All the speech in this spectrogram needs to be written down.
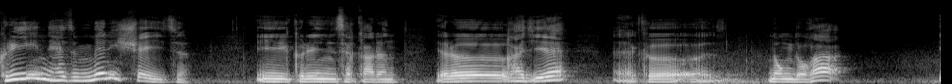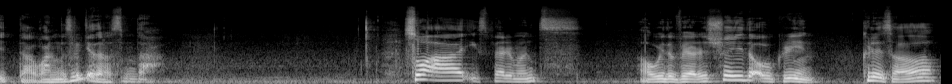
Green has many shades. 이 그린 색깔은 여러 가지의 그 농도가 있다고 하는 것을 깨달았습니다. So I experiment with various shades of green. 그래서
